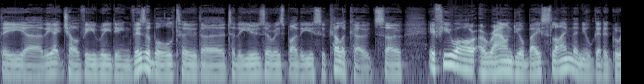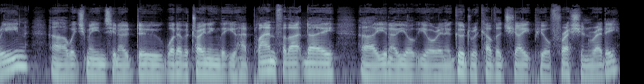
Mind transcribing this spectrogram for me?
the uh, the HRV reading visible to the to the user is by the use of color codes. So if you are around your baseline, then you'll get a green, uh, which means you know do whatever training that you had planned for that day. Uh, you know you're you're in a good recovered shape, you're fresh and ready.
